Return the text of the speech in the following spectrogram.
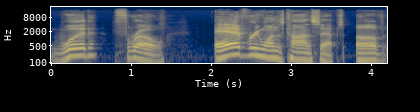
would throw everyone's concept of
